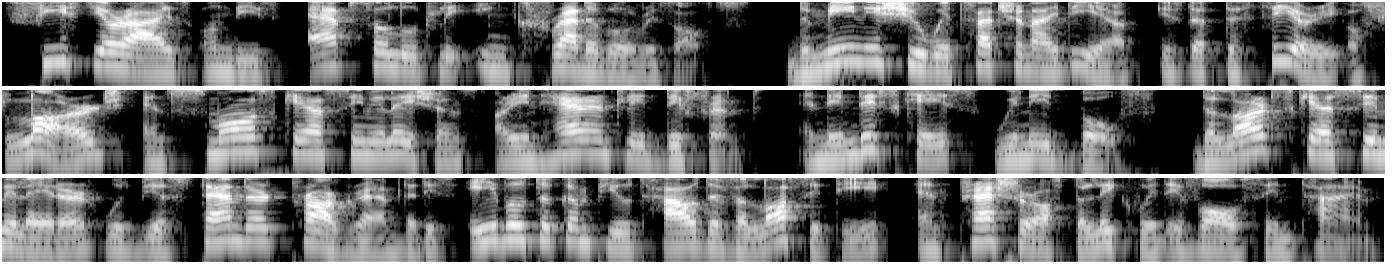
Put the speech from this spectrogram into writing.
Feast your eyes on these absolutely incredible results. The main issue with such an idea is that the theory of large and small scale simulations are inherently different, and in this case, we need both. The large-scale simulator would be a standard program that is able to compute how the velocity and pressure of the liquid evolves in time.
